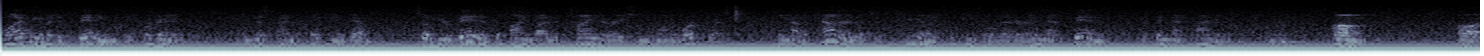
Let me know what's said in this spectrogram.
well, I think of it as binning, if we're gonna, in this kind of thinking. Yeah. So your bin is defined by the time duration you wanna work with. So you have a counter that just accumulates the people that are in that bin within that time interval. Um, uh,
